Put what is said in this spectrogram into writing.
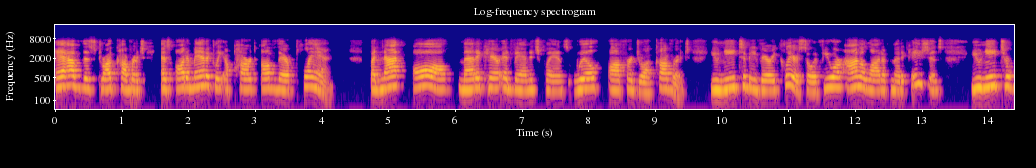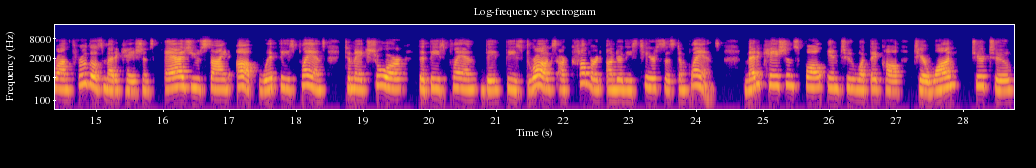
have this drug coverage as automatically a part of their plan but not all Medicare Advantage plans will offer drug coverage. You need to be very clear. So, if you are on a lot of medications, you need to run through those medications as you sign up with these plans to make sure that these plan the, these drugs are covered under these tier system plans. Medications fall into what they call tier 1, tier 2,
